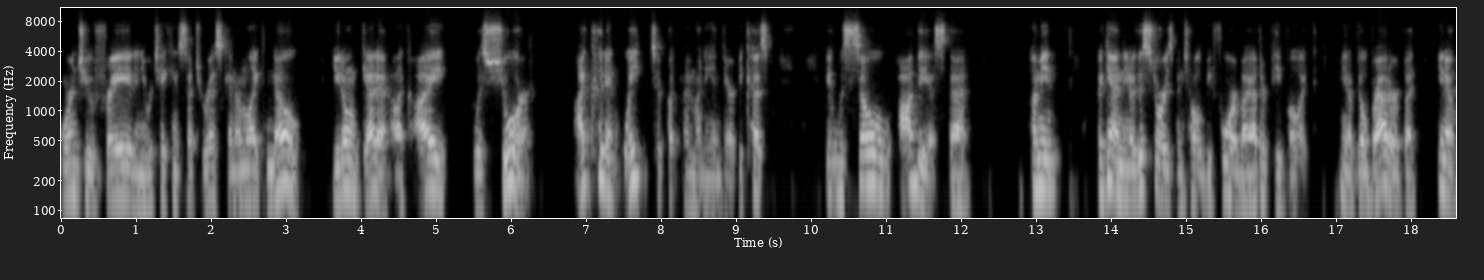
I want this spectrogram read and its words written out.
weren't you afraid and you were taking such risk and i'm like no you don't get it. Like i was sure i couldn't wait to put my money in there because it was so obvious that i mean again you know this story's been told before by other people like you know bill browder but you know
